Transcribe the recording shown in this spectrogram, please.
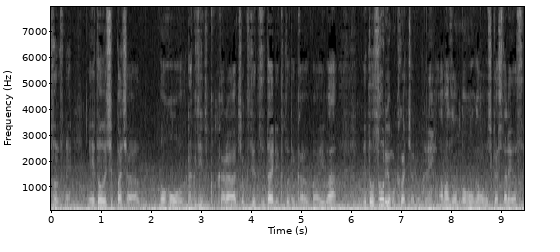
そうですね、えーと、出版社の方楽人塾から直接ダイレクトで買う場合は、えーと、送料もかかっちゃうのでね Amazon の方がもしかしたら安い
